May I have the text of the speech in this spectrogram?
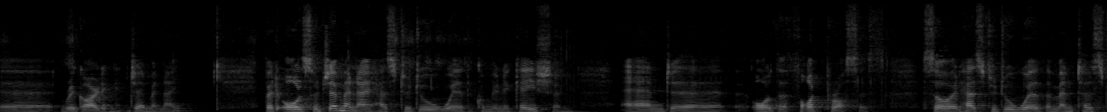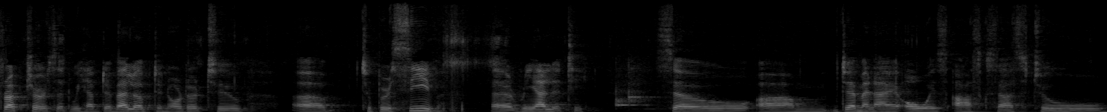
uh, regarding Gemini. But also, Gemini has to do with communication and uh, all the thought process. So it has to do with the mental structures that we have developed in order to uh, to perceive uh, reality. So um, Gemini always asks us to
